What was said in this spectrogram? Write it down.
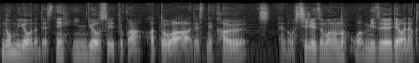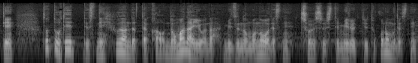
飲むようなですね、飲料水とか、あとはですね、買うあのシリーズものの水ではなくて、ちょっとでですね、普段だったら飲まないような水のものをですね、チョイスしてみるっていうところもですね、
